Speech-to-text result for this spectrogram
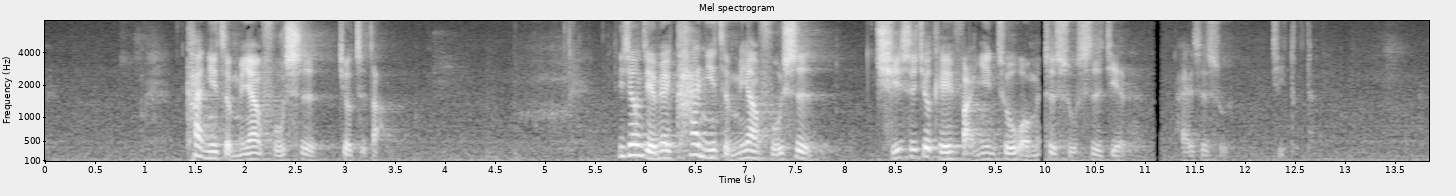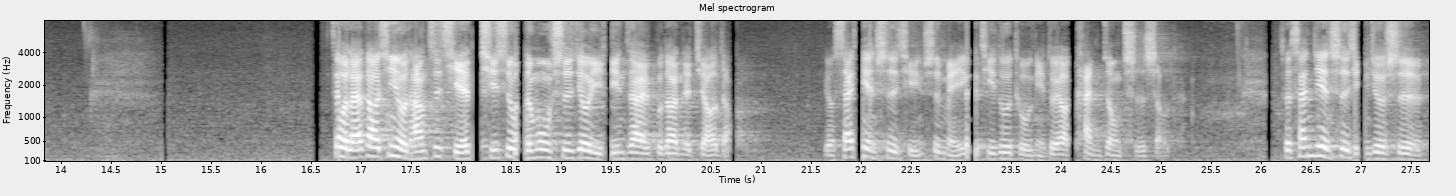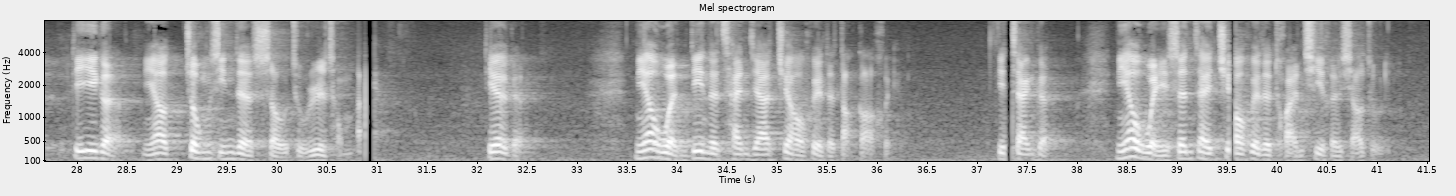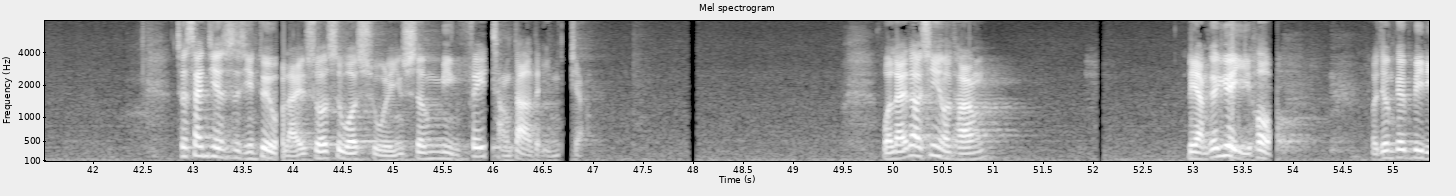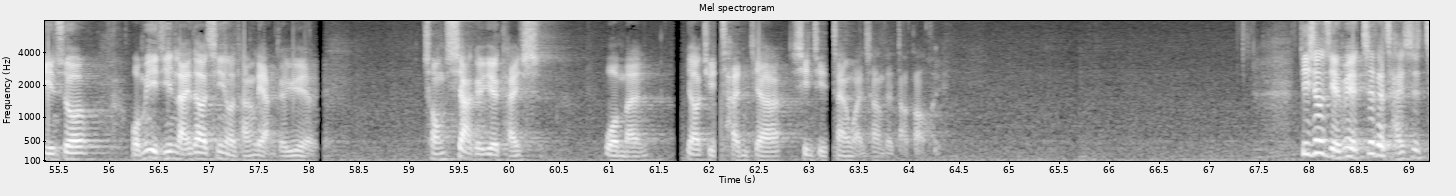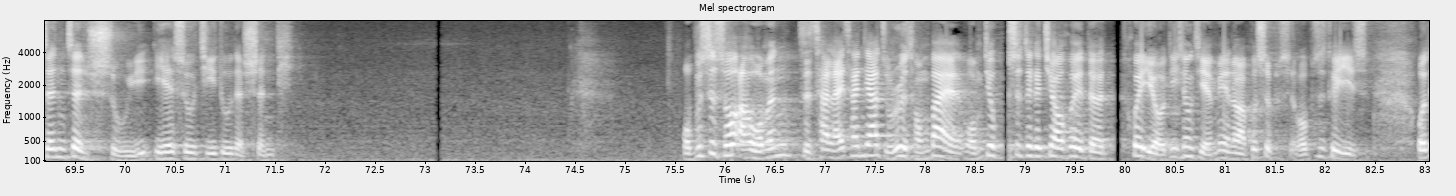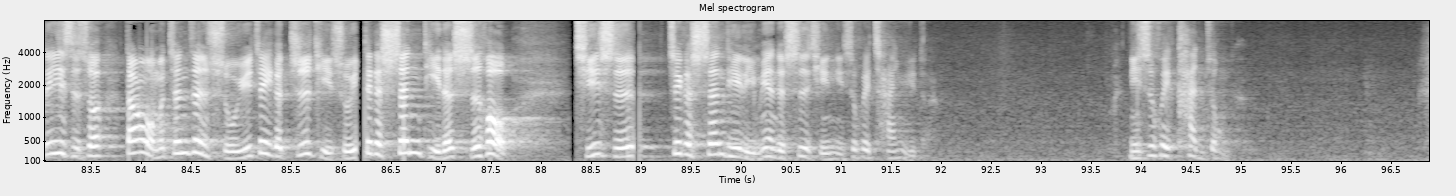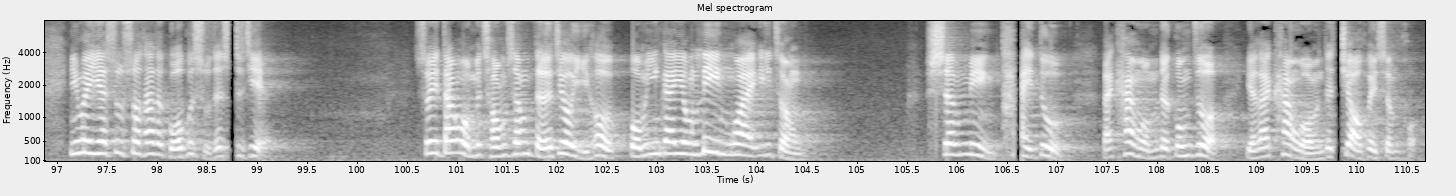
看你怎么样服侍就知道。弟兄姐妹，看你怎么样服侍，其实就可以反映出我们是属世界的，还是属基督的。在我来到信友堂之前，其实我的牧师就已经在不断的教导。有三件事情是每一个基督徒你都要看重持守的。这三件事情就是：第一个，你要忠心的守主日崇拜；第二个，你要稳定的参加教会的祷告会；第三个，你要委身在教会的团契和小组里。这三件事情对我来说，是我属灵生命非常大的影响。我来到信友堂。两个月以后，我就跟碧玲说：“我们已经来到新友堂两个月了，从下个月开始，我们要去参加星期三晚上的祷告会。”弟兄姐妹，这个才是真正属于耶稣基督的身体。我不是说啊，我们只才来参加主日崇拜，我们就不是这个教会的会友弟兄姐妹了吗？不是，不是，我不是这个意思。我的意思说，当我们真正属于这个肢体、属于这个身体的时候，其实这个身体里面的事情，你是会参与的，你是会看重的。因为耶稣说他的国不属这世界，所以当我们重生得救以后，我们应该用另外一种。生命态度来看我们的工作，也来看我们的教会生活。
